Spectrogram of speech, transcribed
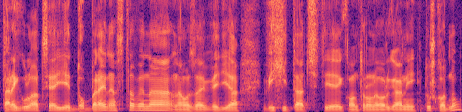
Tá regulácia je dobre nastavená? Naozaj vedia vychytať tie kontrolné orgány tú škodnú?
